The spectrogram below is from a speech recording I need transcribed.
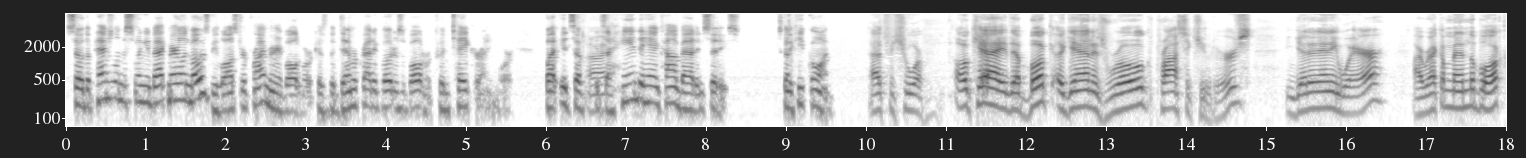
So the pendulum is swinging back. Marilyn Mosby lost her primary in Baltimore because the Democratic voters of Baltimore couldn't take her anymore. But it's a All it's a hand-to-hand combat in cities. It's going to keep going. That's for sure. Okay, the book again is Rogue Prosecutors. You can get it anywhere. I recommend the book.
